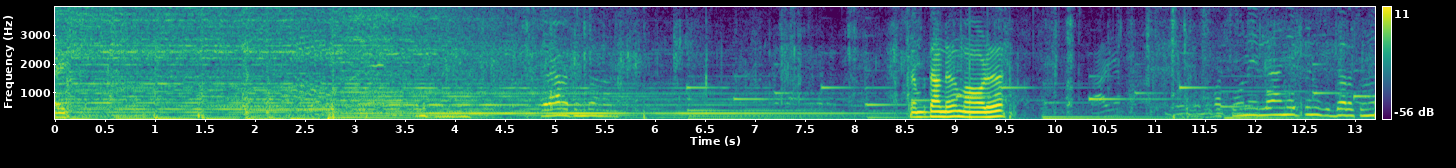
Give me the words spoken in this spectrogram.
प्लेट्स చంపుతాడు మావాడు సోనీ ఇలా అని చెప్పి నువ్వు గుద్దాల సోనీ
